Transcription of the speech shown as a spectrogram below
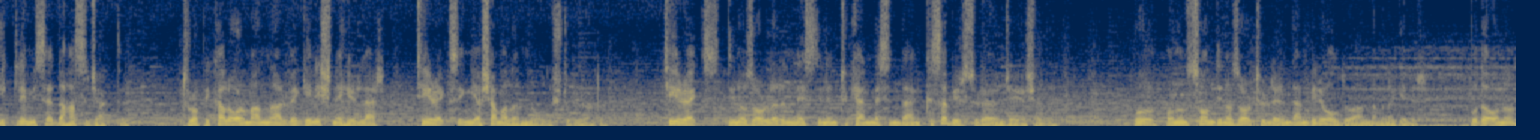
İklim ise daha sıcaktı. Tropikal ormanlar ve geniş nehirler T-Rex'in yaşam alanını oluşturuyordu. T-Rex, dinozorların neslinin tükenmesinden kısa bir süre önce yaşadı. Bu, onun son dinozor türlerinden biri olduğu anlamına gelir. Bu da onu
